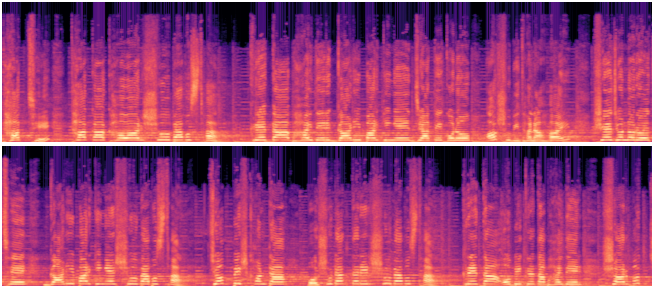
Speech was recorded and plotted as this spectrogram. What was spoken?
থাকছে থাকা খাওয়ার সুব্যবস্থা। ক্রেতা ভাইদের গাড়ি পার্কিংয়ে যাতে কোনো অসুবিধা না হয়, সেজন্য রয়েছে গাড়ি পার্কিংয়ের সুব্যবস্থা। চব্বিশ ঘণ্টা পশু ডাক্তারের সুব্যবস্থা। ক্রেতা ও বিক্রেতা ভাইদের সর্বোচ্চ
